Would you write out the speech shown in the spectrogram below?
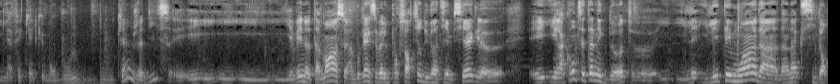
il a fait quelques bons bouquins jadis. Et, il, y avait notamment un, bouquin qui s'appelle Pour sortir du XXe siècle. Euh, et il raconte cette anecdote. Il, il est témoin d'un accident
